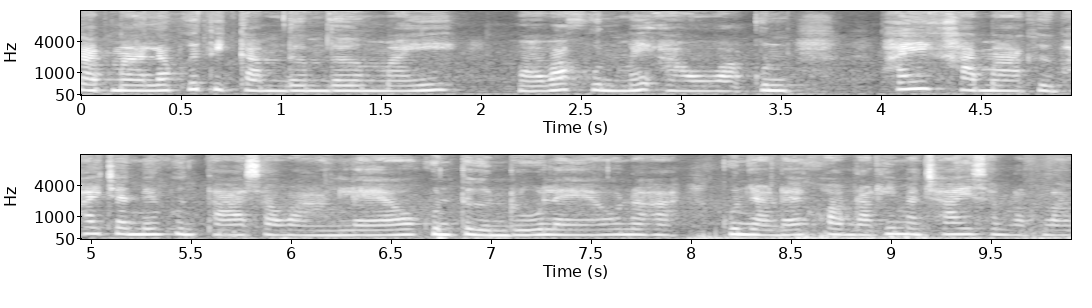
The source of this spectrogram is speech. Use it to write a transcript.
กลับมาแล้วพฤติกรรมเดิมๆไหมหมอว่าคุณไม่เอาอะคุณไพ่คามาคือไพ่จันเม็ดคุณตาสว่างแล้ว คุณตื่นรู้แล้วนะคะ คุณอยากได้ความรักที่มันใช่สำหรับเรา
